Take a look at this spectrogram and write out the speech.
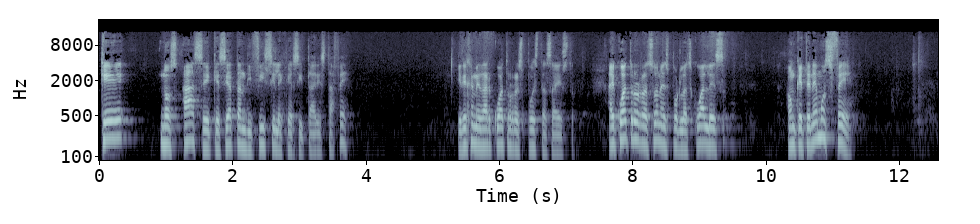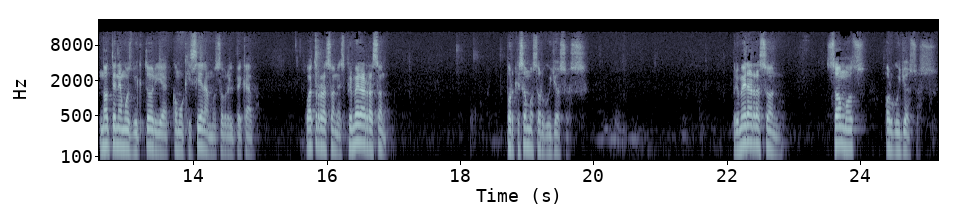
¿qué nos hace que sea tan difícil ejercitar esta fe? Y déjame dar cuatro respuestas a esto. Hay cuatro razones por las cuales, aunque tenemos fe, no tenemos victoria como quisiéramos sobre el pecado. Cuatro razones. Primera razón, porque somos orgullosos. Primera razón, somos orgullosos.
